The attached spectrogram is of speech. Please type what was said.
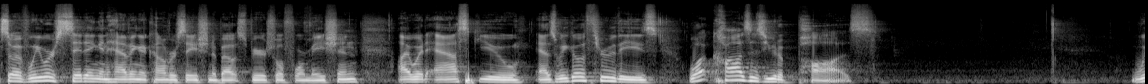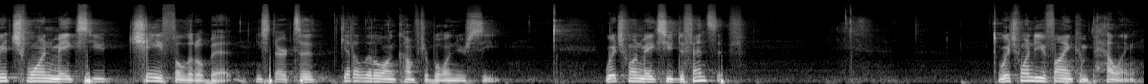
So if we were sitting and having a conversation about spiritual formation, I would ask you, as we go through these, what causes you to pause? Which one makes you chafe a little bit? You start to get a little uncomfortable in your seat. Which one makes you defensive? Which one do you find compelling?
